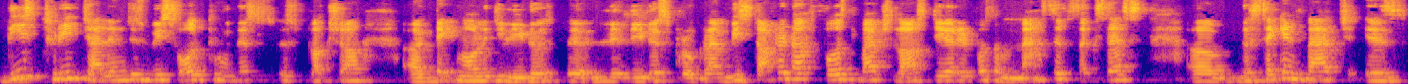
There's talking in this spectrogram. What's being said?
These three challenges we solve through this, this Plaksha uh, Technology Leaders uh, Leaders Program. We started our first batch last year. It was a massive success. Uh, the second batch is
